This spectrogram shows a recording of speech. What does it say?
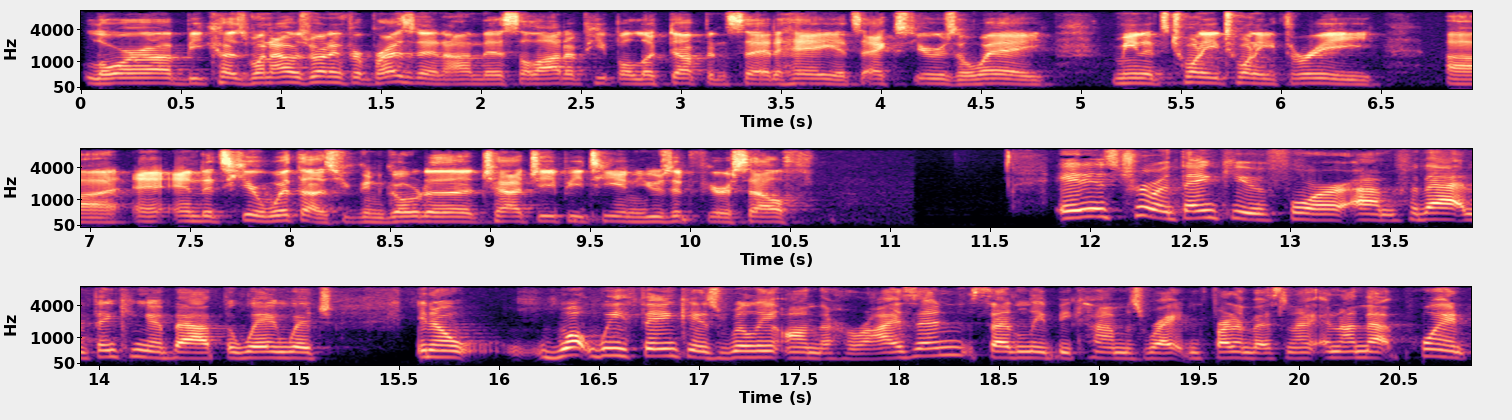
Laura, because when I was running for president on this, a lot of people looked up and said, "Hey, it's X years away." I mean, it's 2023, uh, and, and it's here with us. You can go to ChatGPT and use it for yourself. It is true, and thank you for um, for that and thinking about the way in which you know, what we think is really on the horizon suddenly becomes right in front of us. And, I, and, on that point,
